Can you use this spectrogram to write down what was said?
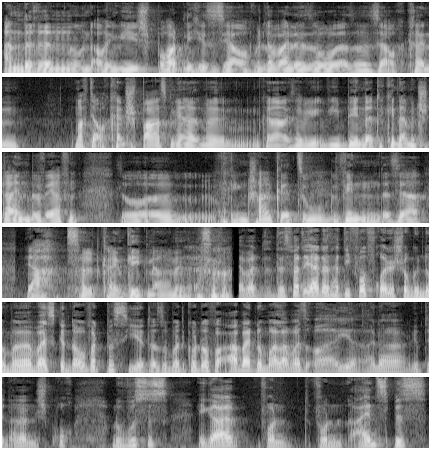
anderen und auch irgendwie sportlich ist es ja auch mittlerweile so, also es ist ja auch kein, macht ja auch keinen Spaß mehr, also man, keine Ahnung, ja wie, wie behinderte Kinder mit Steinen bewerfen, so äh, gegen Schalke zu gewinnen, das ist ja, ja, ist halt kein Gegner, ne? Also Aber das hat ja, das hat die Vorfreude schon genommen, weil man weiß genau, was passiert. Also man kommt auf der Arbeit normalerweise, oh, hier, einer gibt den anderen einen Spruch. Und du wusstest, egal, von, von 1 bis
